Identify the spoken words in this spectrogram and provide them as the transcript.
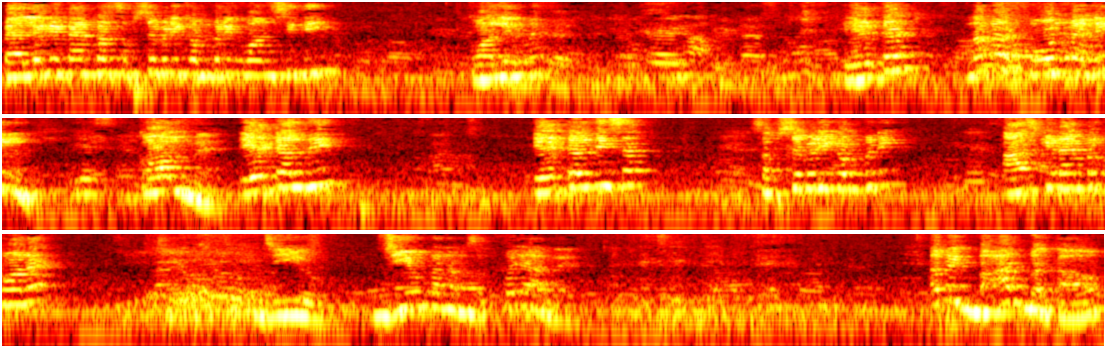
पहले के टाइम पर सबसे बड़ी कंपनी कौन सी थी? कॉलिंग में? एयरटेल ना ना फ़ोन में नहीं। कॉल में। एयरटेल थी? एयरटेल थी सर सबसे बड़ी कंपनी? आज के टाइम पर कौन है? जियो। जियो का नाम सबको याद है। अब एक बात बताओ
